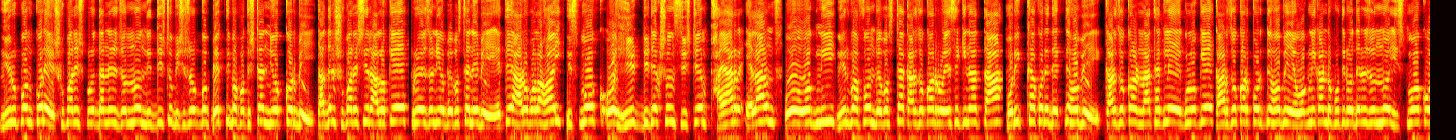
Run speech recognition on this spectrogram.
নিরূপণ করে সুপারিশ প্রদানের জন্য নির্দিষ্ট বিশেষজ্ঞ ব্যক্তি বা প্রতিষ্ঠান নিয়োগ করবে। তাদের সুপারিশের আলোকে প্রয়োজনীয় ব্যবস্থা নেবে। এতে আরও বলা হয়, স্মোক ও heat detection system, fire alarm ও অগ্নি নির্বাপন ব্যবস্থা কার্যকর রয়েছে কিনা তা পরীক্ষা করে দেখতে হবে। কার্যকর না থাকলে এগুলোকে কার্যকর করতে হবে। অগ্নিকাণ্ড প্রতিরোধের জন্য স্মোক ও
